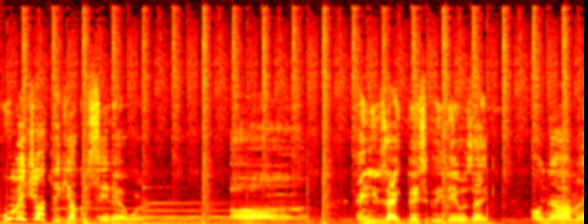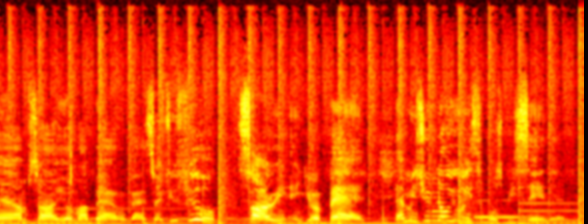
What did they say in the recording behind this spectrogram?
Who makes y'all think y'all could say that word? Uh, and he was like, basically, they was like, oh no, man, I'm sorry, yo, my bad, my bad. So if you feel sorry and you're bad, that means you know you ain't supposed to be saying that.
